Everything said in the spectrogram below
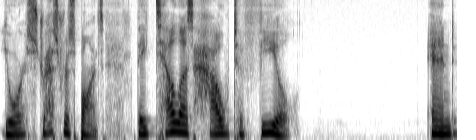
your stress response. They tell us how to feel. And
